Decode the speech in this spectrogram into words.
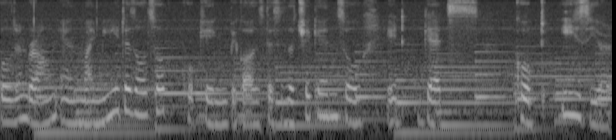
golden brown and my meat is also cooking because this is the chicken so it gets cooked easier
